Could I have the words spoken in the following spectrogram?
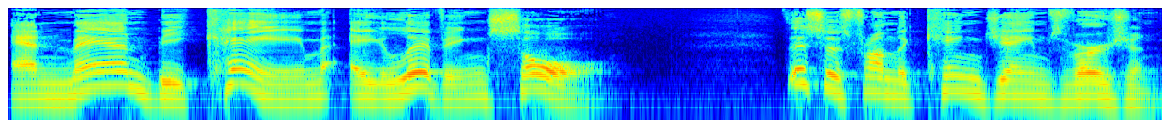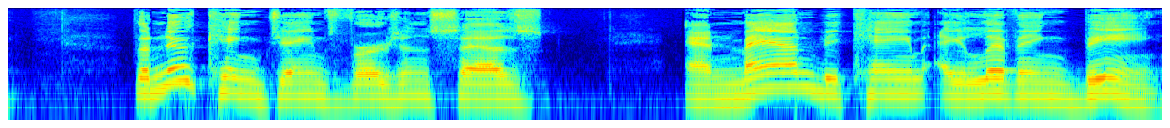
and man became a living soul. This is from the King James Version. The New King James Version says, and man became a living being.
